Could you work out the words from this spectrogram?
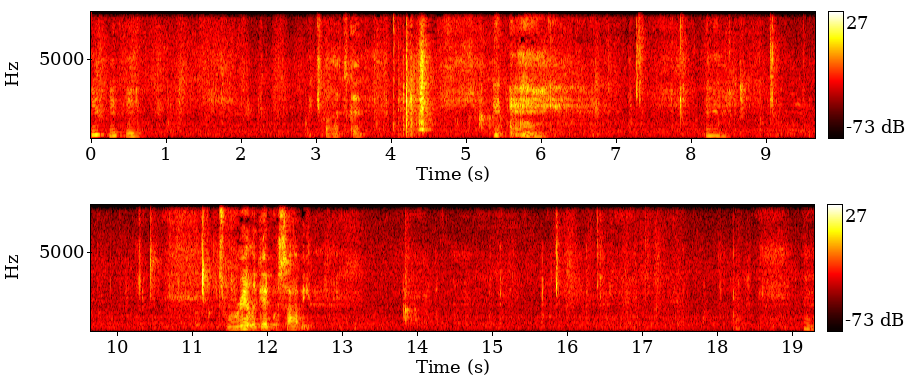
Mm-hmm. Oh, that's good. mm. It's really good wasabi. Mm.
